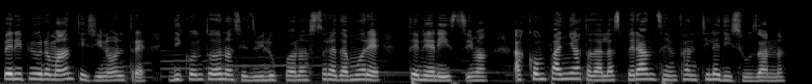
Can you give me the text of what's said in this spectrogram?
Per i più romantici, inoltre, di contorno si sviluppa una storia d'amore tenerissima, accompagnata dalla speranza infantile di Susan.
